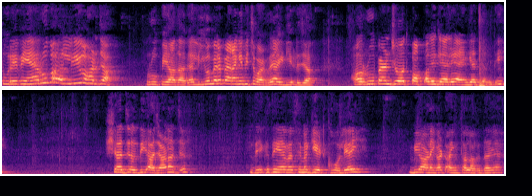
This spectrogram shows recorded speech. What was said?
तुरे हुए हैं। रूप, लियो, हट जा। रूप याद आ गया। लियो मेरे पैरों के बीच बढ़ रहे आईडी हट जा। और रूप एंड जोत पापा के गहले आएँगे आज जल्दी। शायद जल्दी आ जाना अज देखते हैं, वैसे मैं गेट खोलिया ही। भी आने का टाइम तो लगता है।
